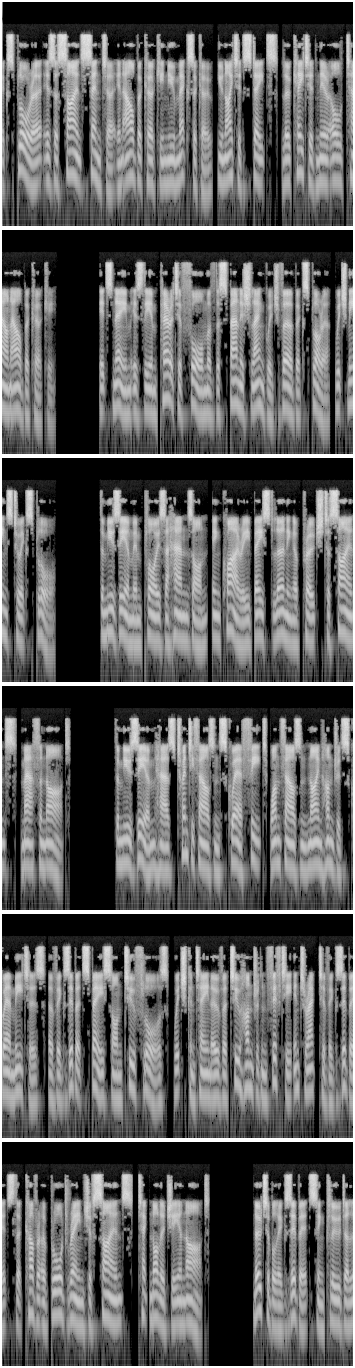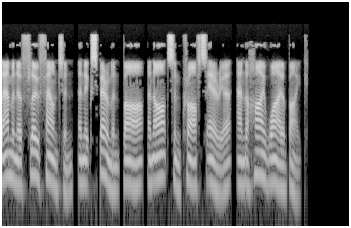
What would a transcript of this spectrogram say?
Explora is a science center in Albuquerque, New Mexico, United States, located near Old Town Albuquerque. Its name is the imperative form of the Spanish-language verb explorar, which means to explore. The museum employs a hands-on, inquiry-based learning approach to science, math and art. The museum has 20,000 square feet (1,900 square meters) of exhibit space on two floors, which contain over 250 interactive exhibits that cover a broad range of science, technology and art. Notable exhibits include a laminar flow fountain, an experiment bar, an arts and crafts area, and a high-wire bike.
